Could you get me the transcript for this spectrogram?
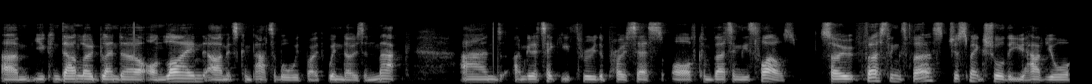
Um, you can download Blender online, um, it's compatible with both Windows and Mac and I'm going to take you through the process of converting these files. So first things first, just make sure that you have your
